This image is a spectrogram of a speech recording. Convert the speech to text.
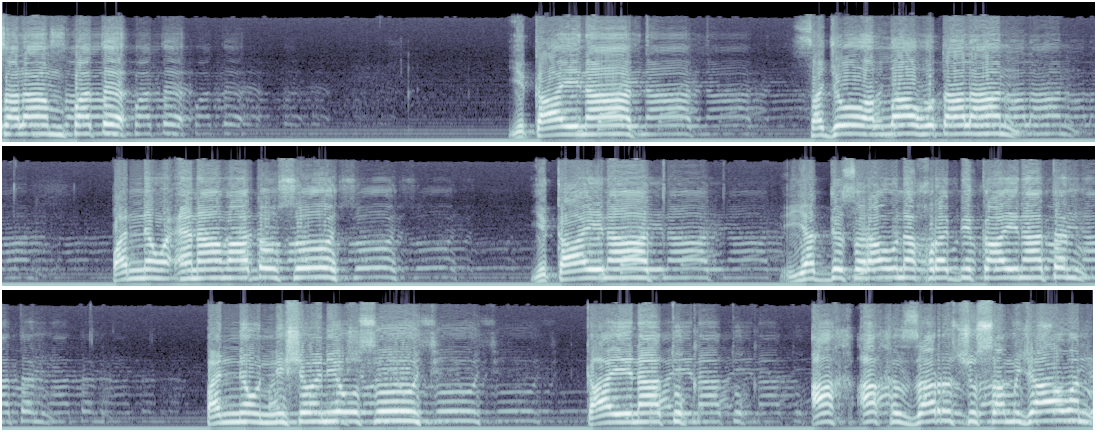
سلام پت یہ کائنات سجو اللہ تعالیٰ پنو انعاماتو سوچ۔ یہ کائنات یدس رونق رب کائناتن پنو نشانیو سوچ. کائناتک اخ اخ ذر چھ سمجھاون.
